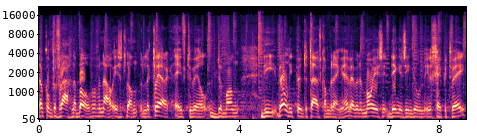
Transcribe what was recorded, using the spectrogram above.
dan komt de vraag naar boven van nou is het dan Leclerc eventueel de man die wel die punten thuis kan brengen. We hebben er mooie dingen zien doen in GP2.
